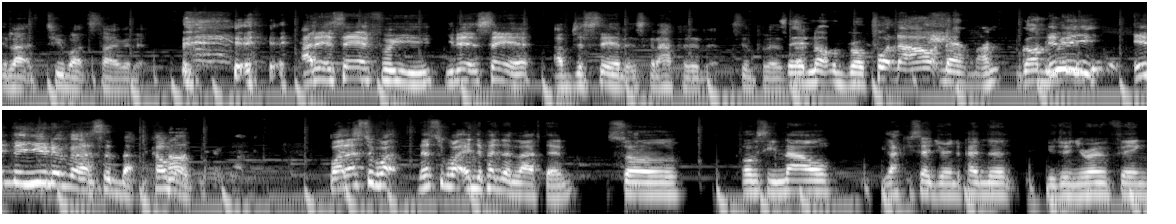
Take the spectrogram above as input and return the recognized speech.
in like two months' time. In it, I didn't say it for you. You didn't say it. I'm just saying it's gonna happen. In it, simple as say that. nothing, bro. Put that out there, man. God In willing. the, in the universe and that. Come on. But let's talk about let's talk about independent life then. So obviously now, like you said, you're independent. You're doing your own thing.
